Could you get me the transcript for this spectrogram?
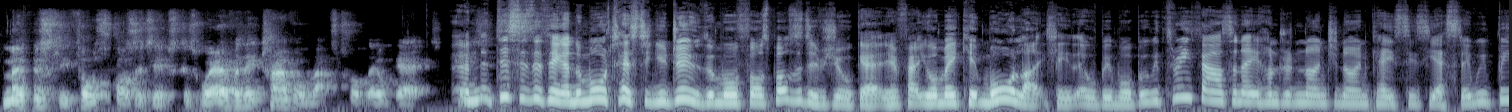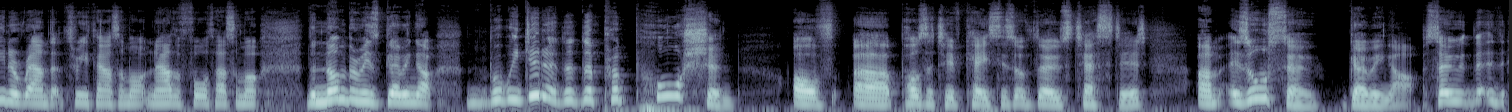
mostly false positives because wherever they travel, that's what they'll get. And this is the thing, and the more testing you do, the more false positives you'll get. In fact, you'll make it more likely there will be more. But with 3,899 cases yesterday, we've been around that 3,000 mark, now the 4,000 mark. The number is going up. But we do know that the proportion of uh, positive cases of those tested um, is also going up. So th-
